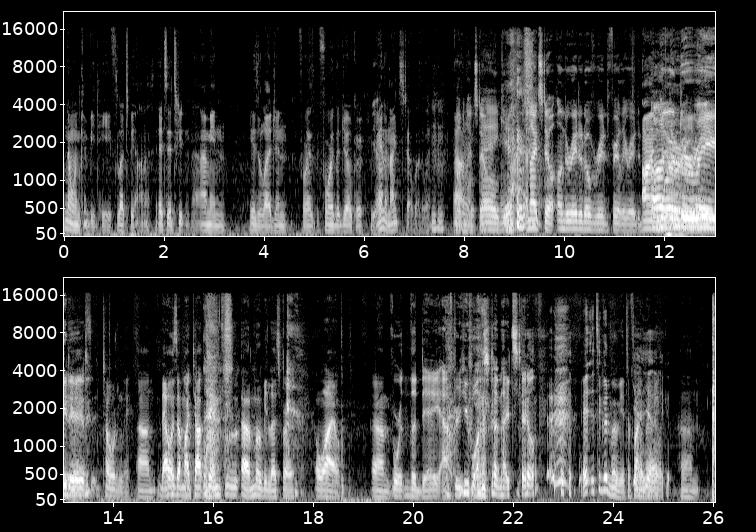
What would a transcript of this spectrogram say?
No one can beat Heath. Let's be honest. It's it's. I mean, he's a legend for for the Joker Yeah. and a Knight's Tale, by the way. Mm-hmm. Love a Knight's Tale. Thank you. Yeah. A Knight's Tale, underrated, overrated, fairly rated. Underrated. Underrated. Yes, totally. Um, that was on my top ten uh, movie list for a while. Um, For the day after you watched A Night's Tale. it, it's a good movie. It's a funny movie. Yeah, I like it. Um,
